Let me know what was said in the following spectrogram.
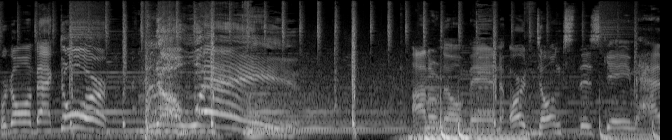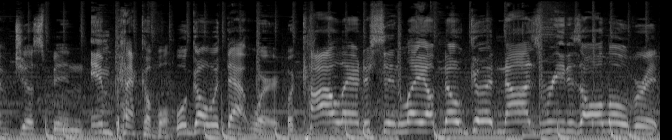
we're going back door. No way! I don't know, man. Our dunks this game have just been impeccable. We'll go with that word. But Kyle Anderson, layup no good. Naz Reid is all over it.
